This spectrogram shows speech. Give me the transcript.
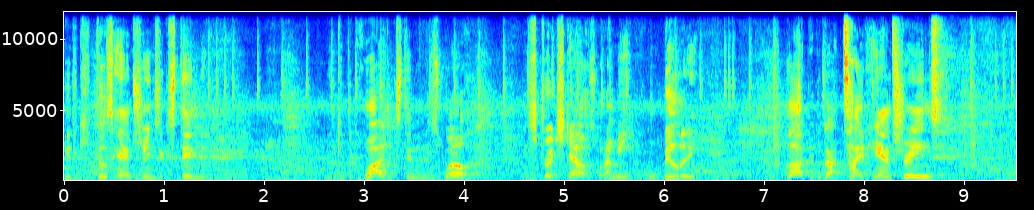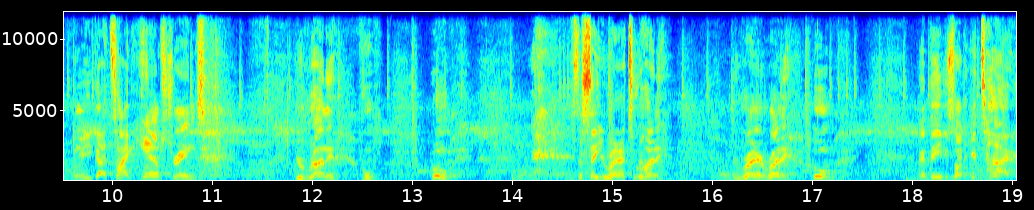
Need to keep those hamstrings extended. Keep the quads extended as well. And stretched out is what I mean. Mobility. A lot of people got tight hamstrings. And when you got tight hamstrings, you're running, boom, boom. Let's say you run at 200. You're running, running, boom. And then you start to get tired.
